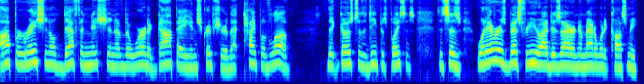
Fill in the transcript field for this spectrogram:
operational definition of the word agape in Scripture, that type of love that goes to the deepest places, that says, Whatever is best for you, I desire no matter what it costs me.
